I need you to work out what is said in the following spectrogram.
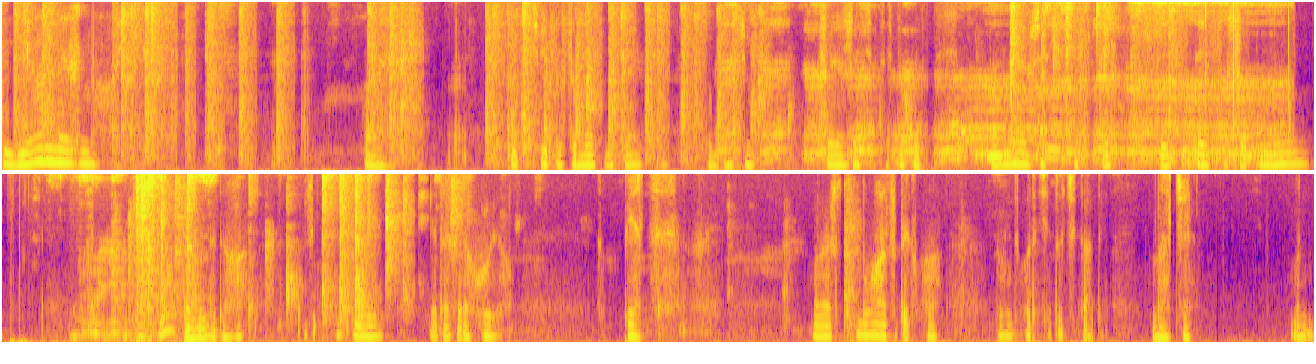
Я не знаю. Ой. Тут світло само включається. Бачу, що я жесть якось проходить. А в мене вже сітки десь що ну. Певне, да. Я так рахую. Капець. Вона ж тут нога затекла. Ну доводиться тут чекати. Наче. Мен,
